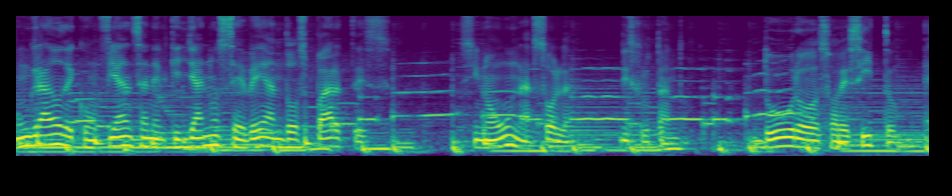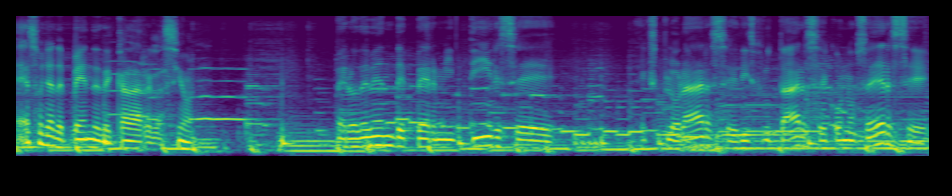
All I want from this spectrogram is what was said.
un grado de confianza en el que ya no se vean dos partes, sino una sola, disfrutando. Duro o suavecito, eso ya depende de cada relación. Pero deben de permitirse explorarse, disfrutarse, conocerse.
